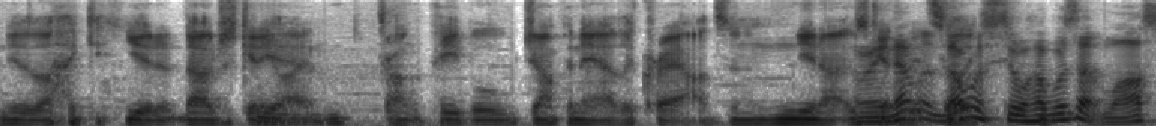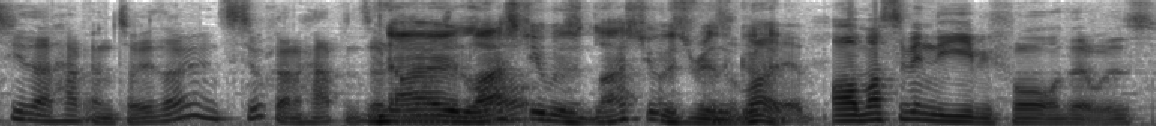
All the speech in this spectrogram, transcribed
You're like, you know, they were just getting Yeah. like drunk people jumping out of the crowds, and you know, it was I mean getting that was that was still was that last year that happened too though. It still kind of happens. no. once in a Last year was last year was really Was it like- good. oh, it must have been the year before that was.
